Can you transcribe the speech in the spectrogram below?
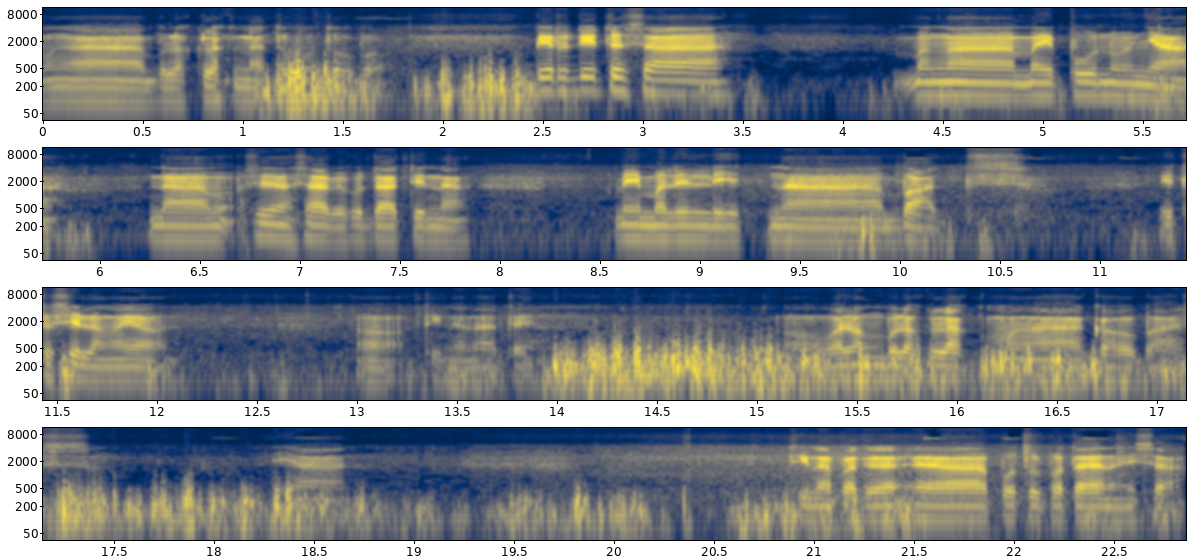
mga bulaklak na tumutubo. Pero dito sa mga may puno niya na sinasabi ko dati na may maliliit na buds ito sila ngayon. Oh, tingnan natin. Oh, walang bulaklak mga kaubas. Yan tingnan pa uh, putol pa tayo ng isa.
